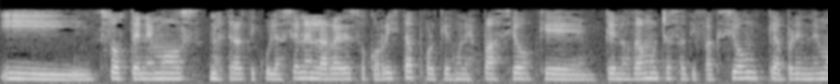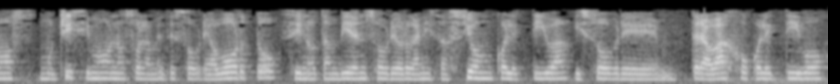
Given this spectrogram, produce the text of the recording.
y sostenemos nuestra articulación en la red de socorristas porque es un espacio que, que, nos da mucha satisfacción, que aprendemos muchísimo, no solamente sobre aborto, sino también sobre organización colectiva y sobre trabajo colectivo.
